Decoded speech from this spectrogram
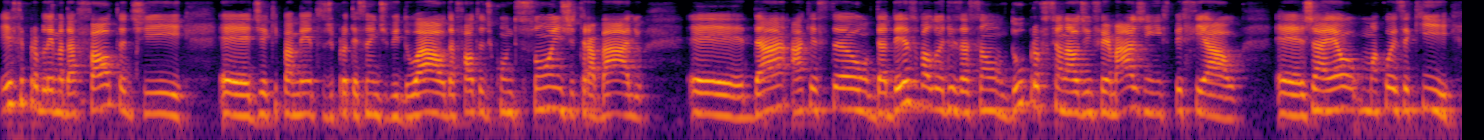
Esse problema da falta de, é, de equipamentos de proteção individual, da falta de condições de trabalho, é, da a questão da desvalorização do profissional de enfermagem em especial, é, já é uma coisa que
